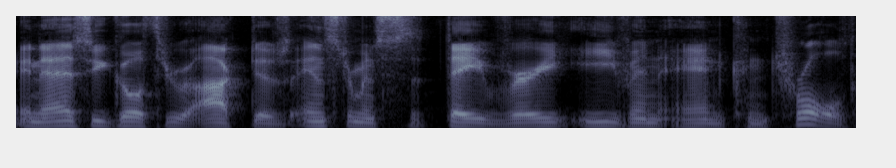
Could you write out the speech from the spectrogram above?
and as you go through octaves instruments stay very even and controlled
